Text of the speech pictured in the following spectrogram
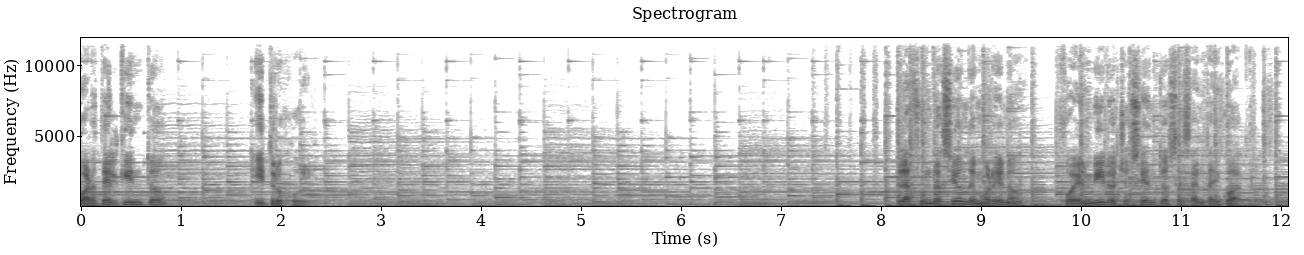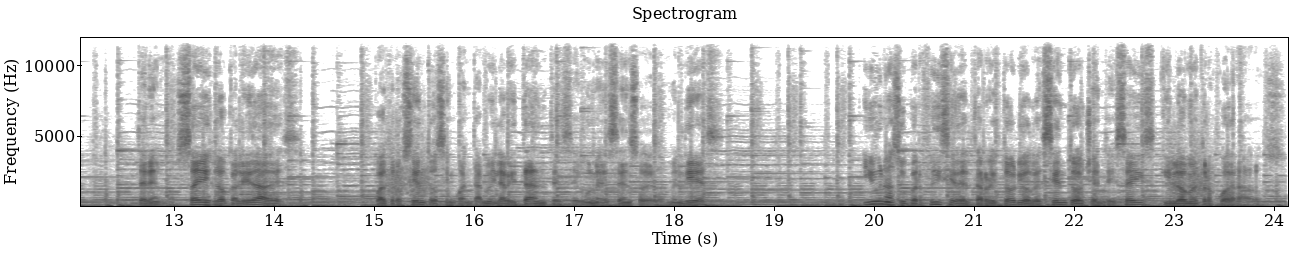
Cuartel Quinto y Trujuy. La fundación de Moreno fue en 1864. Tenemos seis localidades, 450.000 habitantes según el censo de 2010, y una superficie del territorio de 186 kilómetros cuadrados.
